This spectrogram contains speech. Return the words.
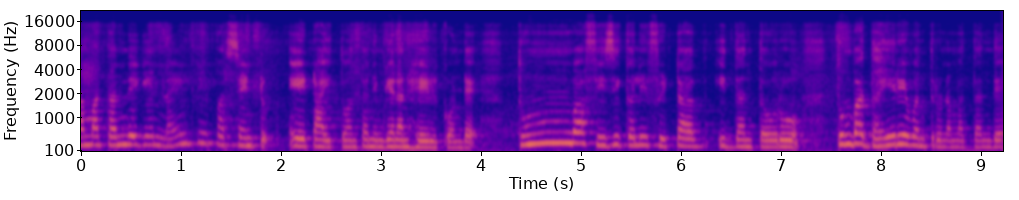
ನಮ್ಮ ತಂದೆಗೆ ನೈಂಟಿ ಪರ್ಸೆಂಟು ಏಟಾಯಿತು ಅಂತ ನಿಮಗೆ ನಾನು ಹೇಳಿಕೊಂಡೆ. ತುಂಬ ಫಿಸಿಕಲಿ ಫಿಟ್ ಇದ್ದಂಥವ್ರು, ತುಂಬ ಧೈರ್ಯವಂತರು ನಮ್ಮ ತಂದೆ.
